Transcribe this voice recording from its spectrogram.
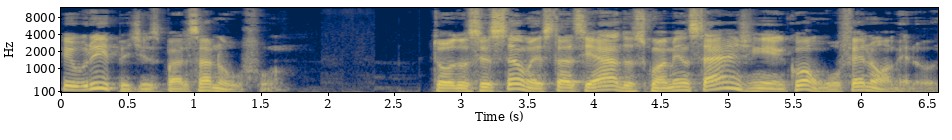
Eurípides Barçanufo. Todos estão extasiados com a mensagem e com o fenômeno.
